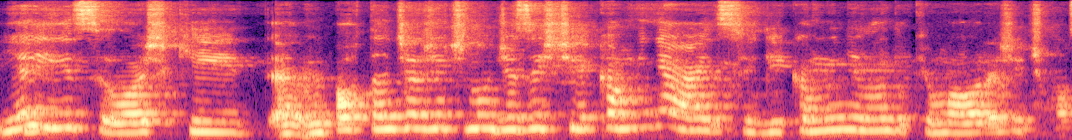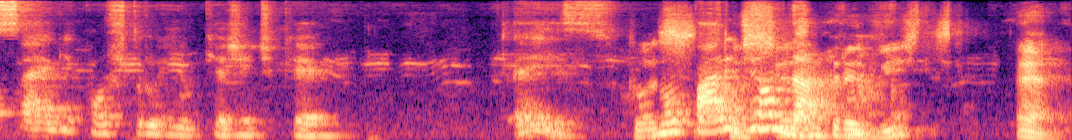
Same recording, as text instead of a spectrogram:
e, e, é isso. Eu acho que é, o importante é a gente não desistir e caminhar, e seguir caminhando, que uma hora a gente consegue construir o que a gente quer. É isso. Tu não pare de andar. Entrevistas. É.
